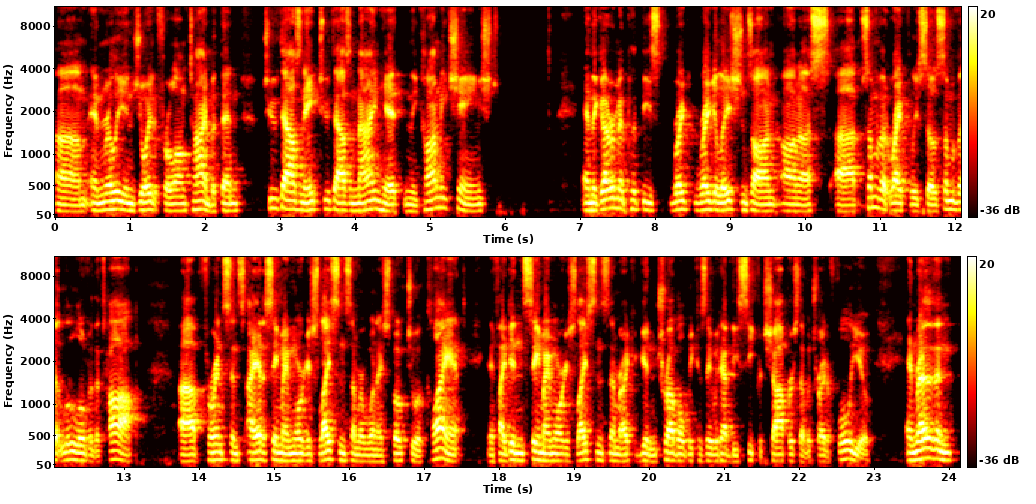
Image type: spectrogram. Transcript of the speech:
um, and really enjoyed it for a long time. But then 2008, 2009 hit and the economy changed and the government put these reg- regulations on, on us, uh, some of it rightfully so, some of it a little over the top. Uh, for instance, I had to say my mortgage license number when I spoke to a client and if I didn't say my mortgage license number, I could get in trouble because they would have these secret shoppers that would try to fool you. And rather than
